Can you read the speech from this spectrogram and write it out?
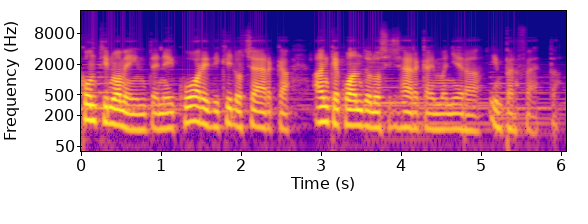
continuamente nei cuori di chi lo cerca, anche quando lo si cerca in maniera imperfetta.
